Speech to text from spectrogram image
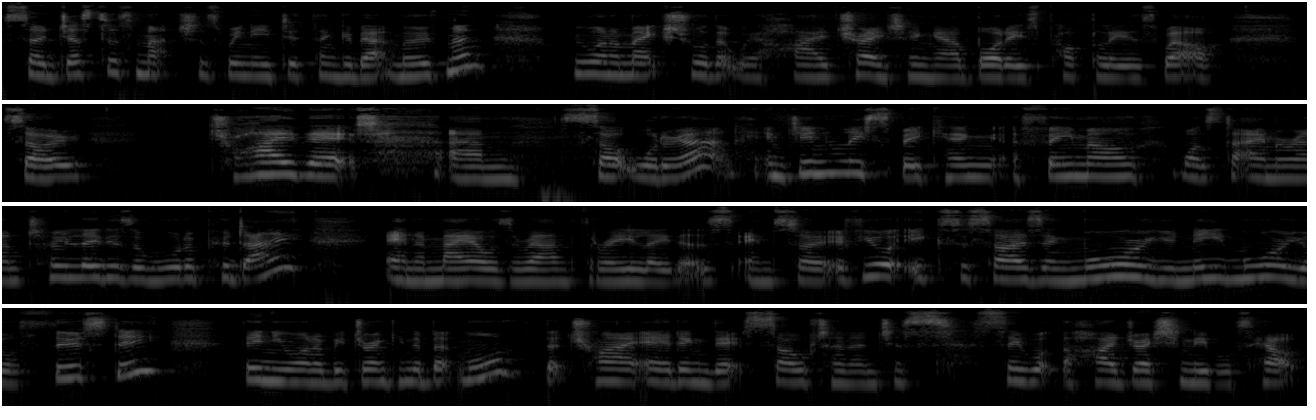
So, just as much as we need to think about movement, we want to make sure that we're hydrating our bodies properly as well. So, try that um, salt water out. And generally speaking, a female wants to aim around two litres of water per day, and a male is around three litres. And so, if you're exercising more, you need more, you're thirsty, then you want to be drinking a bit more. But try adding that salt in and just see what the hydration levels help.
